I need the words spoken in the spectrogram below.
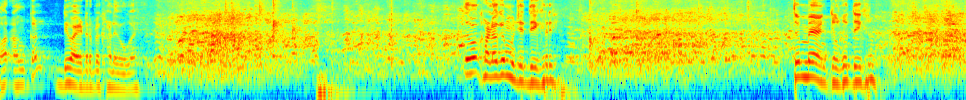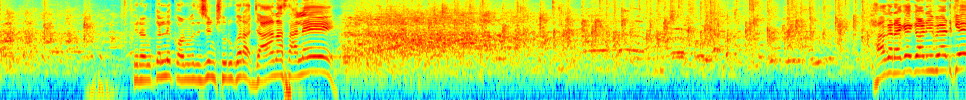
और अंकल डिवाइडर पे खड़े हो गए। तो वो खड़े होकर मुझे देख रहे। तो मैं अंकल को देख रहा हूँ। फिर अंकल ने कॉन्वर्सेशन शुरू करा, जाना साले! रह गए गाड़ी बैठ के।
